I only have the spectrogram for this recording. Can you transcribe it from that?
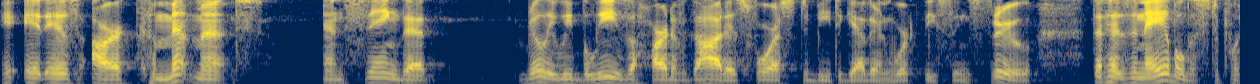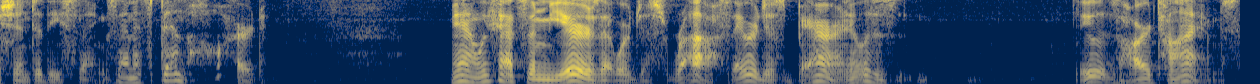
It is our commitment and seeing that really we believe the heart of God is for us to be together and work these things through that has enabled us to push into these things. And it's been hard man, we've had some years that were just rough. They were just barren. It was it was hard times.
